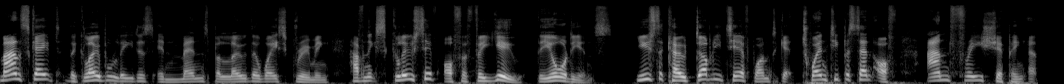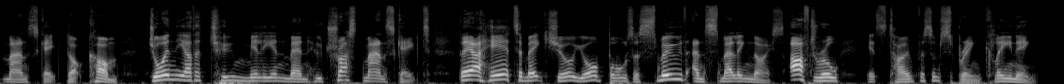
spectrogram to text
Manscaped, the global leaders in men's below the waist grooming, have an exclusive offer for you, the audience. Use the code WTF1 to get 20% off and free shipping at manscaped.com. Join the other 2 million men who trust Manscaped. They are here to make sure your balls are smooth and smelling nice. After all, it's time for some spring cleaning.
